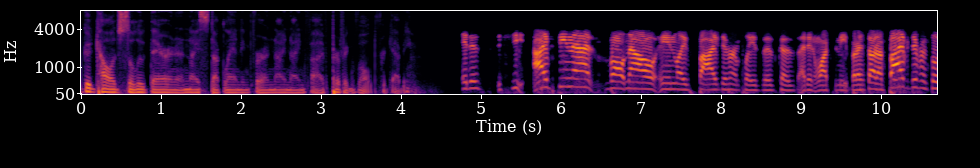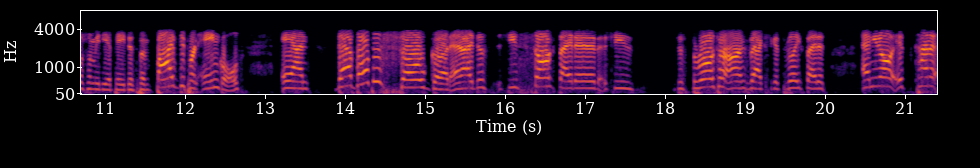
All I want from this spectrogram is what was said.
good college salute there and a nice stuck landing for a 995. Perfect vault for Gabby. it is she i've seen that vault now in like five different places because i didn't watch the meet but i saw it on five different social media pages from five different angles and that vault is so good and i just she's so excited. She's just throws her arms back. She gets really excited. And you know it's kind of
